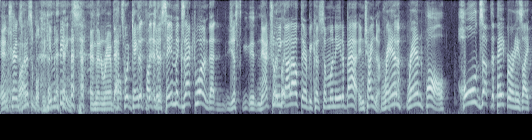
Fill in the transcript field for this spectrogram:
and transmissible to human beings. And then Rand That's what gain the, of function. the, the same exact one that just naturally But- but- got out there because someone ate a bat in China. Rand Rand Paul holds up the paper and he's like,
